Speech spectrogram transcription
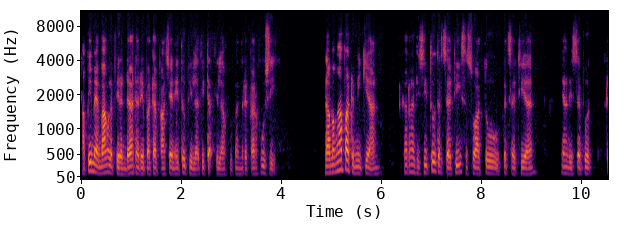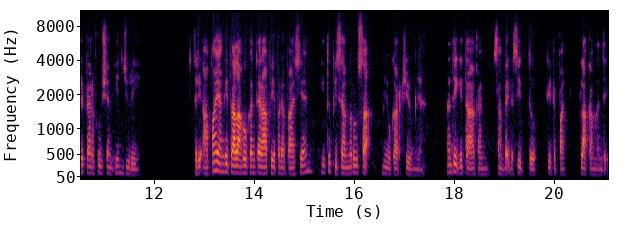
Tapi memang lebih rendah daripada pasien itu bila tidak dilakukan reperfusi. Nah, mengapa demikian? Karena di situ terjadi sesuatu kejadian yang disebut reperfusion injury. Jadi apa yang kita lakukan terapi pada pasien itu bisa merusak miokardiumnya. Nanti kita akan sampai ke situ di depan belakang nanti.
